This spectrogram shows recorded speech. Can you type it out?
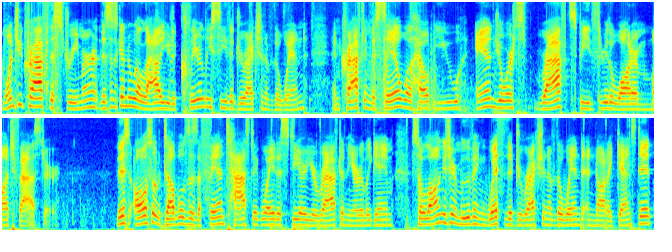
Once you craft the streamer, this is going to allow you to clearly see the direction of the wind, and crafting the sail will help you and your raft speed through the water much faster. This also doubles as a fantastic way to steer your raft in the early game, so long as you're moving with the direction of the wind and not against it.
